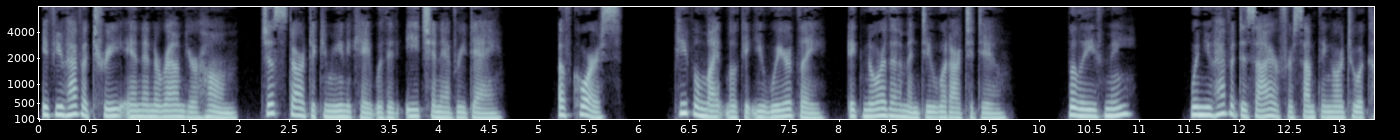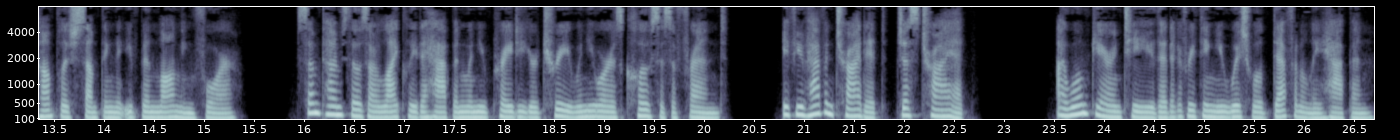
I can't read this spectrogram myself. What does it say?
If you have a tree in and around your home, just start to communicate with it each and every day. Of course, people might look at you weirdly, ignore them, and do what are to do. Believe me? When you have a desire for something or to accomplish something that you've been longing for, sometimes those are likely to happen when you pray to your tree when you are as close as a friend. If you haven't tried it, just try it. I won't guarantee you that everything you wish will definitely happen.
